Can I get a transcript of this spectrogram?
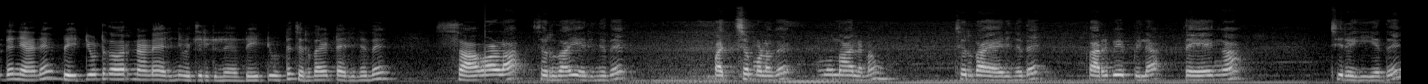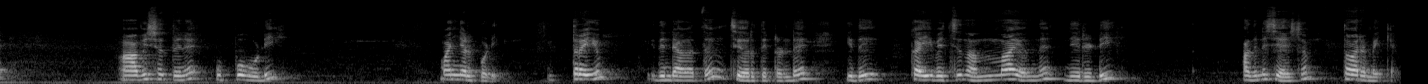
ഇവിടെ ഞാൻ ബീറ്റ്റൂട്ട് തോരനാണ് അരിഞ്ഞ് വെച്ചിരിക്കുന്നത്. ബീറ്റ്റൂട്ട് ചെറുതായിട്ട് അരിഞ്ഞത്. സവാള ചെറുതായി അരിഞ്ഞത്. പച്ചമുളക് മൂന്നാലെണ്ണം ചെറുതായി അരിഞ്ഞത് കറിവേപ്പില തേങ്ങ ചിരകിയത് ആവശ്യത്തിന് ഉപ്പുപൊടി മഞ്ഞൾപ്പൊടി. ഇത്രയും ഇതിന്റെ അകത്ത് ചേർത്തിട്ടുണ്ട്. ഇത് കൈവച്ച് നന്നായി ഒന്ന് ഞെരടി അതിനുശേഷം തോരൻ വയ്ക്കാം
